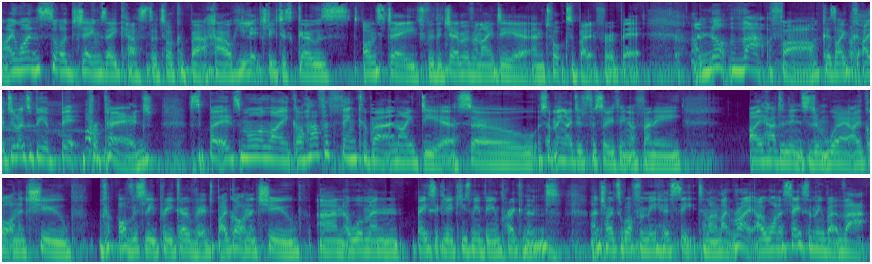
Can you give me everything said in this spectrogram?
I once saw James Acaster talk about how he literally just goes on stage with a gem of an idea and talks about it for a bit. I'm not that far because I, I do like to be a bit prepared, but it's more like I'll have a think about an idea. So something I did for So You Think I'm Funny. I had an incident where I got on a tube, obviously pre COVID, but I got on a tube and a woman basically accused me of being pregnant and tried to offer me her seat. And I'm like, right, I want to say something about that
